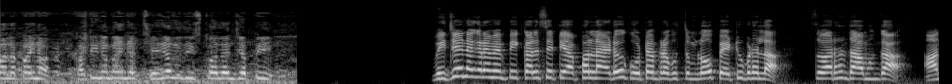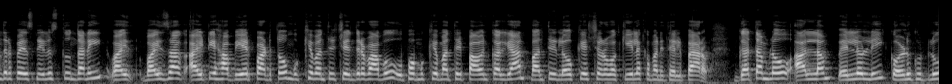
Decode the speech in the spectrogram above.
వాళ్ళపైన కఠినమైన చర్యలు తీసుకోవాలని చెప్పి విజయనగరం ఎంపీ కలిశెట్టి అప్పలనాయుడు కూటమి ప్రభుత్వంలో పెట్టుబడుల స్వర్ణధామంగా ఆంధ్రప్రదేశ్ నిలుస్తుందని వైజాగ్ ఐటీ హబ్ ఏర్పాటుతో ముఖ్యమంత్రి చంద్రబాబు ఉప ముఖ్యమంత్రి పవన్ కళ్యాణ్ మంత్రి లోకేష్ చొరవ కీలకమని తెలిపారు. గతంలో అల్లం వెల్లుల్లి కొడుగుడ్లు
